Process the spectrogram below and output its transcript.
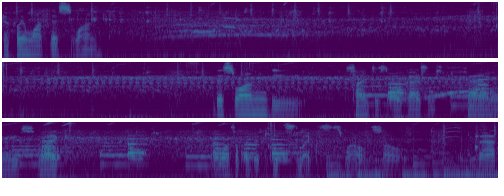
definitely want this one. This one, the scientists organisms families like. I want something that kids likes as well, so I'll do that.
